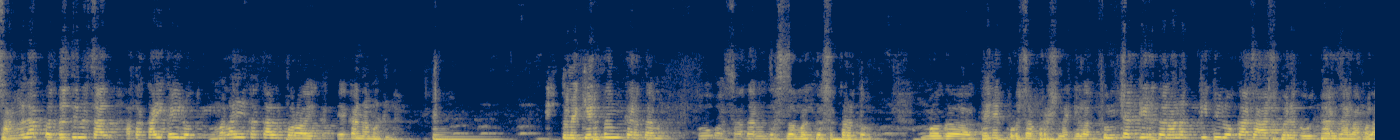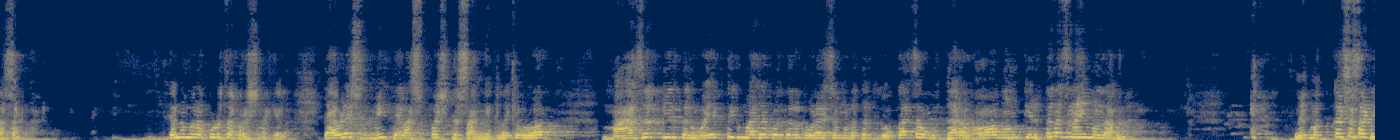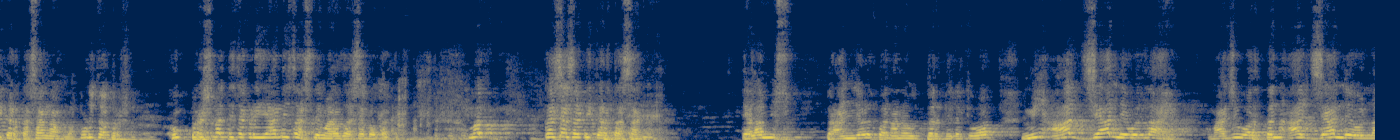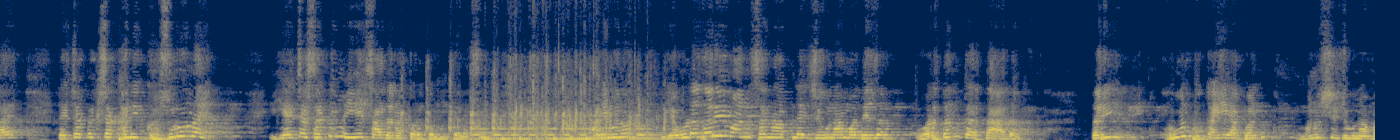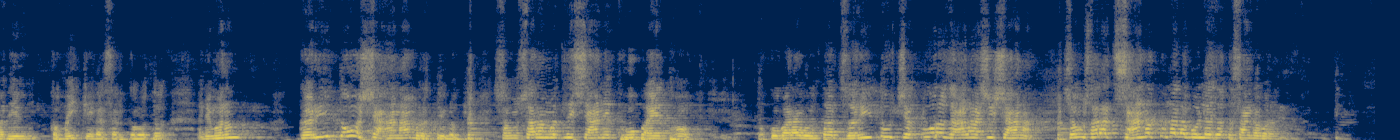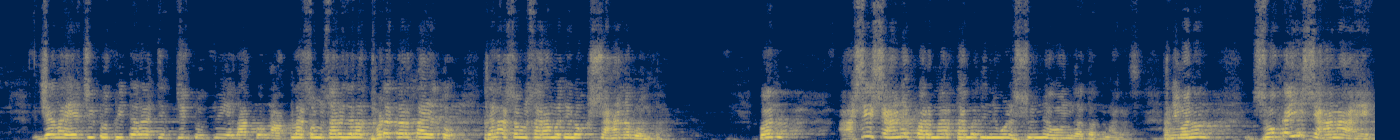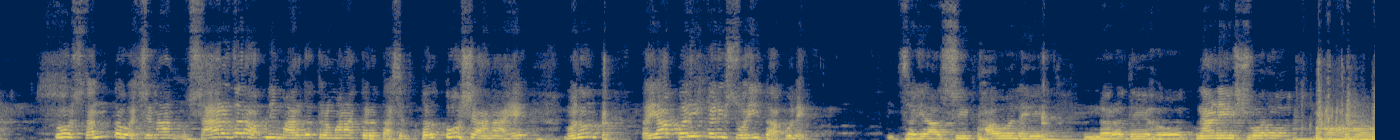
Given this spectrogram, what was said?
चांगल्या पद्धतीने चाल आता काही काही लोक मला एका काल परवा एक- एकानं म्हटलं. तुम्ही कीर्तन करता हो बा साधारण जसं मग तसं करतो. मग त्याने पुढचा प्रश्न केला तुमच्या कीर्तनानं किती लोकांचा आजपर्यंत उद्धार झाला मला सांगा. त्यानं मला पुढचा प्रश्न केला. त्यावेळेस मी त्याला स्पष्ट सांगितलं की बाबा माझं कीर्तन वैयक्तिक माझ्याबद्दल बोलायचं म्हणलं तर लोकांचा उद्धार व्हावा म्हणून कीर्तनच नाही म्हणलं आपलं. मग कशासाठी करता? सांगा मला. पुढचा प्रश्न. खूप प्रश्न त्याच्याकडे यादीच असते महाराज अशा लोकांकडे मग कशासाठी करता सांगा? त्याला मी प्रांजळपणानं उत्तर दिलं किंवा मी आज ज्या लेवलला आहे माझी वर्तन आज ज्या लेवलला आहे त्याच्यापेक्षा खाली घसरू नये. याच्यासाठी मी ही साधना करतो म्हणून त्याला सांगतो. आणि म्हणून एवढं जरी माणसानं आपल्या जीवनामध्ये जर वर्तन करता आलं तरी खूप काही आपण मनुष्य जीवनामध्ये येऊन कमाई केल्यासारखं होतं. आणि म्हणून करी तो शहाणा मृत्यू लोक संसारामधले शहाणे खूप आहेत हो. तुकोबारा बोलतात जरी तू चतुर झाला अशी शहाणा संसारात शहाणा कुणाला बोललं जातं सांगा बरं? ज्याला याची टोपी त्याला त्याची टोपी याला करून आपला संसार ज्याला धड करता येतो त्याला संसारामध्ये लोक शहाणं बोलतात. पण असे शहाणे परमार्थामध्ये निवड शून्य होऊन जातात महाराज. आणि म्हणून जो काही शहाणा आहे तो संत वचनानुसार जर आपली मार्गक्रमणा करत असेल तर तो शहाणा आहे. म्हणून तयापरी करी सोयी तापुले. जयासी फावले नरदेह ज्ञानेश्वर.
